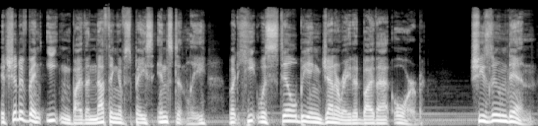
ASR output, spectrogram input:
It should have been eaten by the nothing of space instantly, but heat was still being generated by that orb. She zoomed in.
